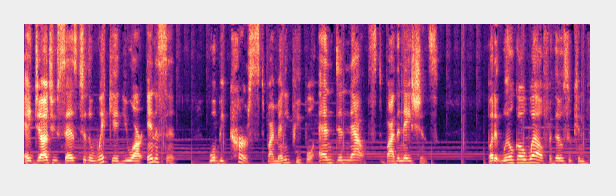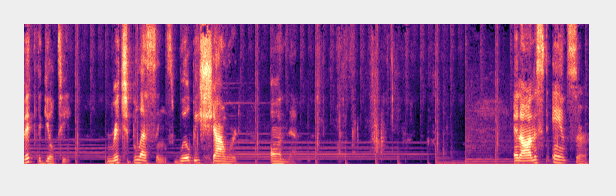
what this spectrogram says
A judge who says to the wicked, You are innocent, will be cursed by many people and denounced by the nations. But it will go well for those who convict the guilty. Rich blessings will be showered on them. An honest answer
